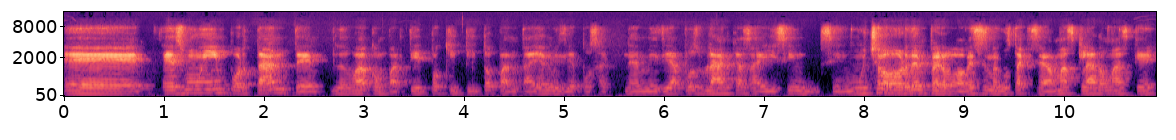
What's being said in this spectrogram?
Eh, es muy importante. Les voy a compartir poquitito pantalla en mis diapos, en mis diapos blancas ahí sin, sin mucho orden, pero a veces me gusta que sea más claro más que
